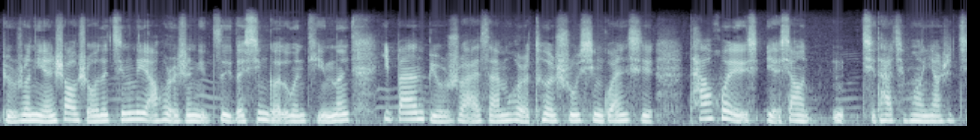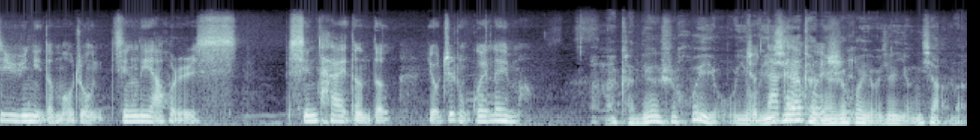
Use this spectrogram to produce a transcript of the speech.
比如说年少时候的经历啊，或者是你自己的性格的问题。那一般，比如说 SM 或者特殊性关系，它会也像其他情况一样，是基于你的某种经历啊，或者是。心态等等，有这种归类吗？那肯定是会有，有一些肯定是会有一些影响的，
